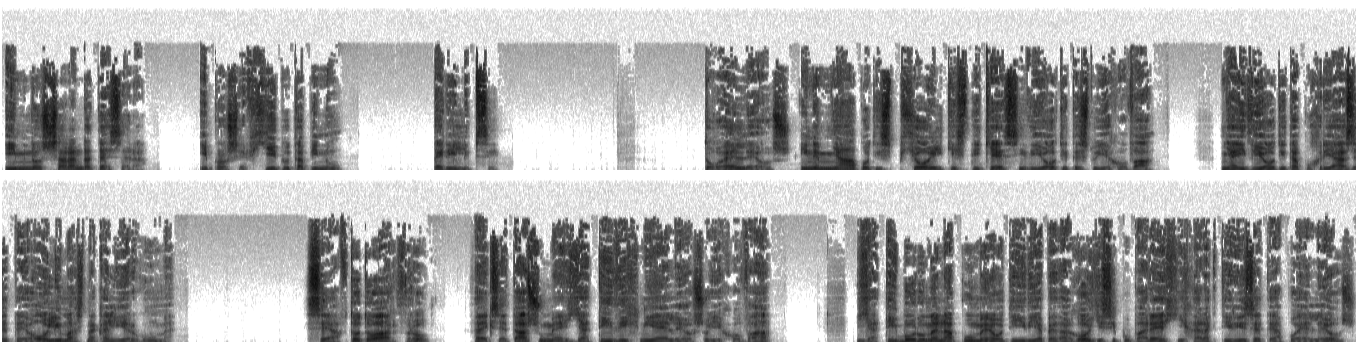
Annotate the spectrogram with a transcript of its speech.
Ύμνος 44 Η προσευχή του ταπεινού Περίληψη Το έλεος είναι μια από τις πιο ελκυστικές ιδιότητες του Ιεχωβά, μια ιδιότητα που χρειάζεται όλοι μας να καλλιεργούμε. Σε αυτό το άρθρο θα εξετάσουμε γιατί δείχνει έλεος ο Ιεχωβά γιατί μπορούμε να πούμε ότι η διαπαιδαγώγηση που παρέχει χαρακτηρίζεται από έλεος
